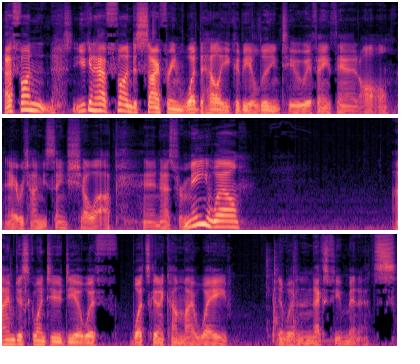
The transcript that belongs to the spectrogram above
Have fun. You can have fun deciphering what the hell he could be alluding to, if anything at all, every time these things show up. And as for me, well, I'm just going to deal with what's going to come my way within the next few minutes.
